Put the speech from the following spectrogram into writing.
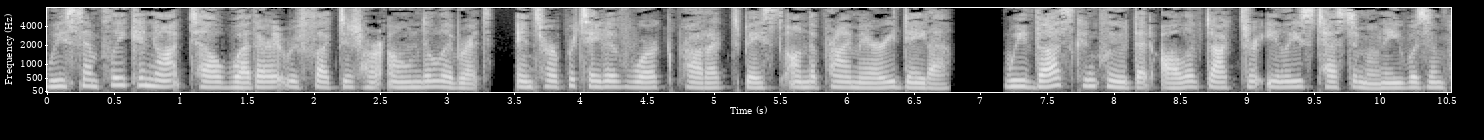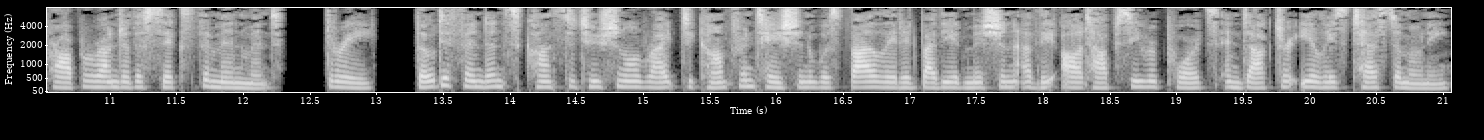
we simply cannot tell whether it reflected her own deliberate, interpretative work product based on the primary data. We thus conclude that all of Dr. Ely's testimony was improper under the Sixth Amendment. 3. Though defendant's constitutional right to confrontation was violated by the admission of the autopsy reports and Dr. Ely's testimony,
